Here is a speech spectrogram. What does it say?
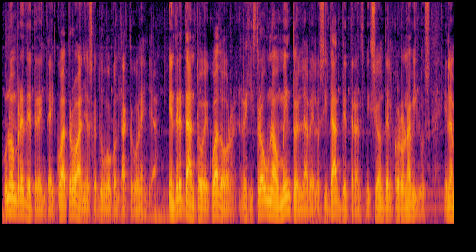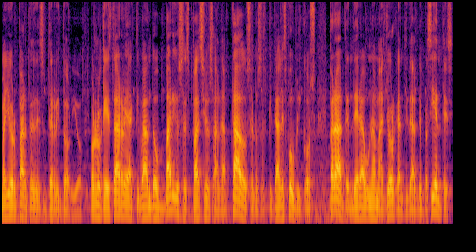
un hombre de 34 años que tuvo contacto con ella. Entre tanto, Ecuador registró un aumento en la velocidad de transmisión del coronavirus en la mayor parte de su territorio, por lo que está reactivando varios espacios adaptados en los hospitales públicos para atender a una mayor cantidad de pacientes,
